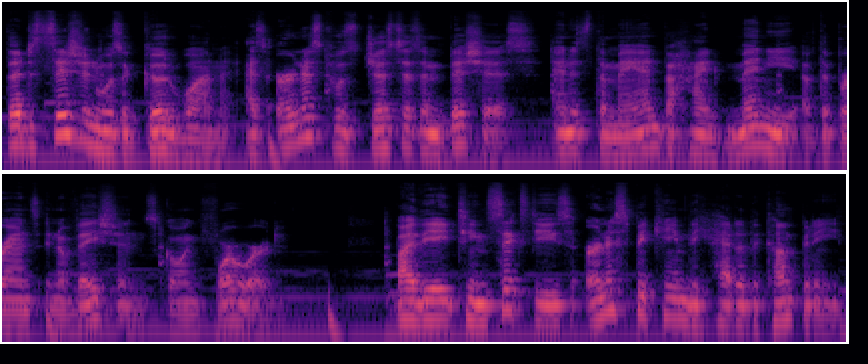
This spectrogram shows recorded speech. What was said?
The decision was a good one, as Ernest was just as ambitious and is the man behind many of the brand's innovations going forward. By the 1860s, Ernest became the head of the company,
